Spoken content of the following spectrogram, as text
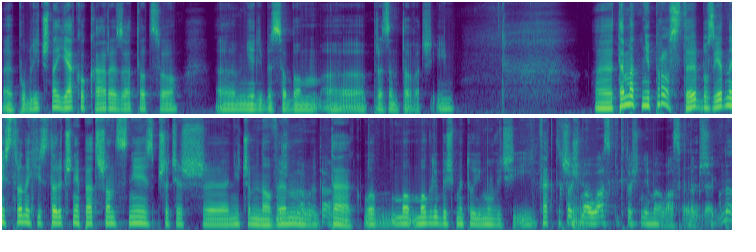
e, publicznej jako karę za to, co e, mieliby sobą e, prezentować. I e, Temat nieprosty, bo z jednej strony historycznie patrząc nie jest przecież e, niczym nowym. nowy, tak. bo mo moglibyśmy tu i mówić i faktycznie... Ktoś ma łaski, ktoś nie ma łask na przykład. No,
